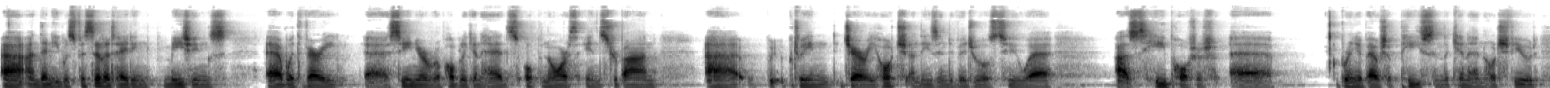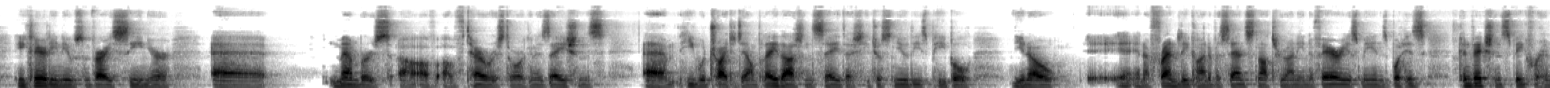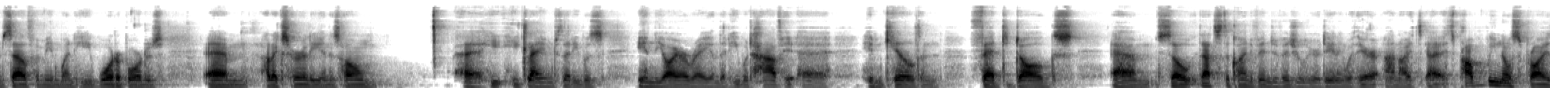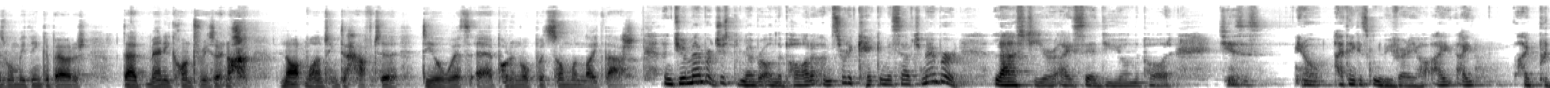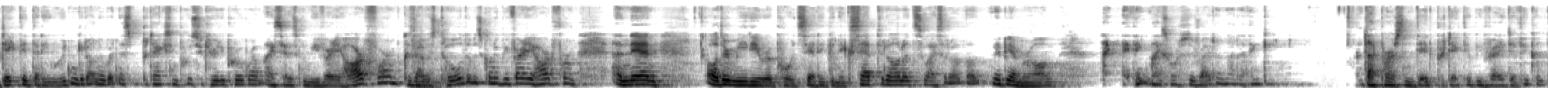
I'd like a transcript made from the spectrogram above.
uh, and then he was facilitating meetings uh, with very uh, senior Republican heads up north in Strabane uh, b- between Gerry Hutch and these individuals to, uh, as he put it, uh, bring about a peace in the Kinahan Hutch feud. He clearly knew some very senior members of, of terrorist organizations. Um, he would try to downplay that and say that he just knew these people, you know, in a friendly kind of a sense, not through any nefarious means. But his convictions speak for himself. I mean, when he waterboarded um, Alex Hurley in his home, uh, he, he claimed that he was in the IRA and that he would have uh, him killed and fed to dogs. Um, so that's the kind of individual you're dealing with here, and I, uh, it's probably no surprise when we think about it that many countries are not not wanting to have to deal with uh, putting up with someone like that. And do you remember? Just remember on the pod, I'm sort of kicking myself. Do you remember last year I said to you on the pod, Jesus, you know, I think it's going to be very hard. I, I I predicted that he wouldn't get on the witness protection security program. I said it's going to be very hard for him because I was told it was going to be very hard for him. And then other media reports said he'd been accepted on it. So I said, oh, well, maybe I'm wrong. I, I think my source is right on that. I think that person did predict it'd be very difficult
